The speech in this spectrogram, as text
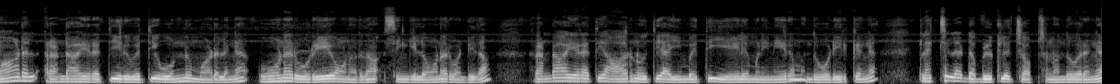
மாடல் ரெண்டாயிரத்தி இருபத்தி ஒன்று மாடலுங்க. ஓனர் ஒரே ஓனர் தான். சிங்கிள் ஓனர் வண்டி தான். ரெண்டாயிரத்தி அறுநூற்றி ஐம்பத்தி ஏழு மணி நேரம் வந்து ஓடி இருக்குங்க. கிளச்சில் டபுள் கிளச் ஆப்ஷன் வந்து வருங்க.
